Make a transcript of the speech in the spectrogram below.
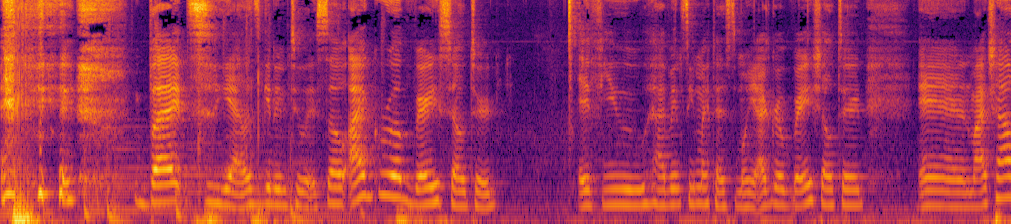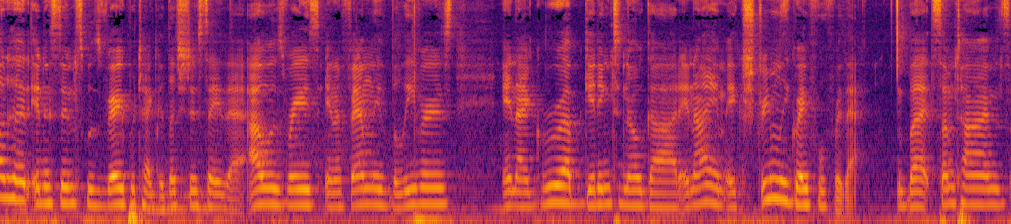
but yeah, let's get into it. So I grew up very sheltered. If you haven't seen my testimony, I grew up very sheltered and my childhood innocence was very protected. Let's just say that. I was raised in a family of believers and I grew up getting to know God and I am extremely grateful for that. But sometimes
